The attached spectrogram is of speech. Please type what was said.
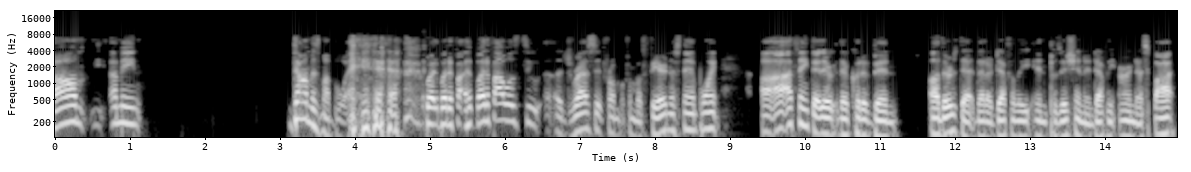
Um, I mean, Dom is my boy, but but if I but if I was to address it from from a fairness standpoint, uh, I think that there there could have been others that that are definitely in position and definitely earned a spot.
